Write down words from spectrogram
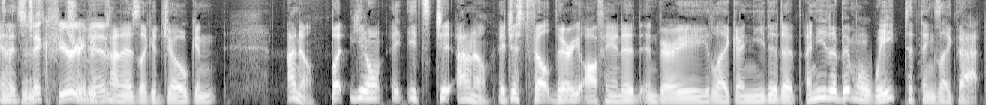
and like it's just Nick Fury, treated man. kind of as like a joke. And I know, but you don't. It, it's just, I don't know. It just felt very offhanded and very like I needed a I needed a bit more weight to things like that.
